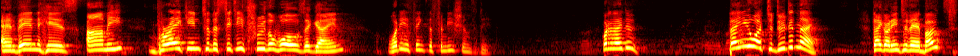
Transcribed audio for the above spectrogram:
and then his army break into the city through the walls again. What do you think the Phoenicians did? What did they do? They knew what to do, didn't they? They got into their boats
